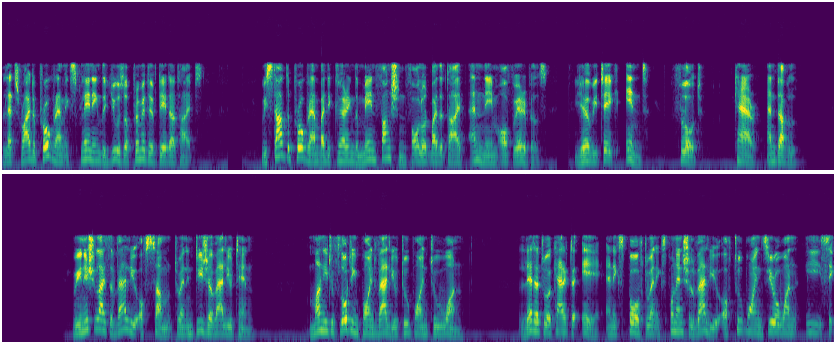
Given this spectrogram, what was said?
Let's write a program explaining the use of primitive data types. We start the program by declaring the main function followed by the type and name of variables. Here we take int, float, char and double. We initialize the value of sum to an integer value 10, money to floating point value 2.21, letter to a character A and expov to an exponential value of 2.01e6.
